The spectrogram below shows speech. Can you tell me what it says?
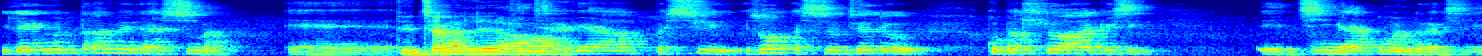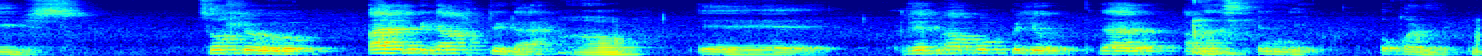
илангуттарами таассима э титаалиаа Italia пассуи со ассутиалу qupерлуаракисик э тиммиаққуманнератиливис сорлу аалапинаартула аа э репрапуппилу таала анас анни оқалуппу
